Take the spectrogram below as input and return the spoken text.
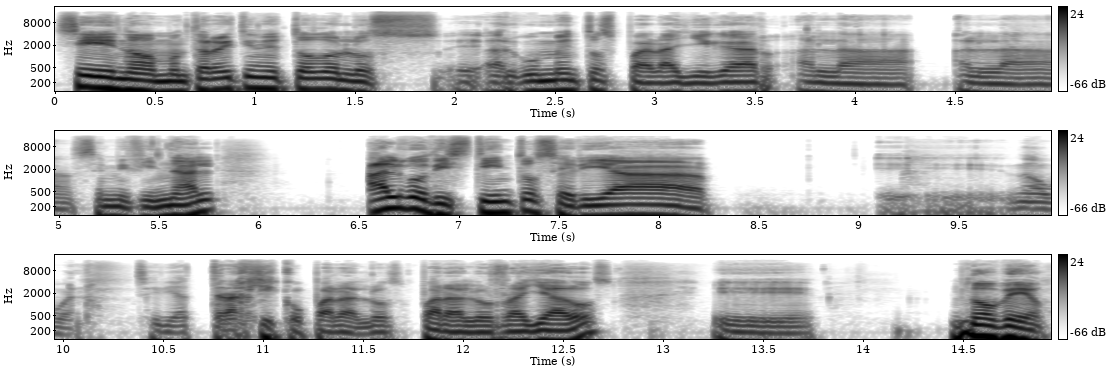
Sí, no, Monterrey tiene todos los eh, argumentos para llegar a la, a la semifinal. Algo distinto sería, eh, no, bueno, sería trágico para los, para los rayados. Eh, no veo,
